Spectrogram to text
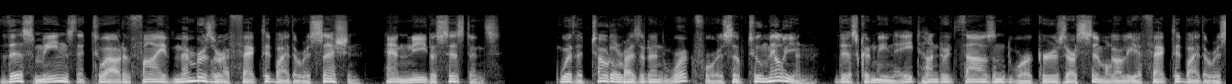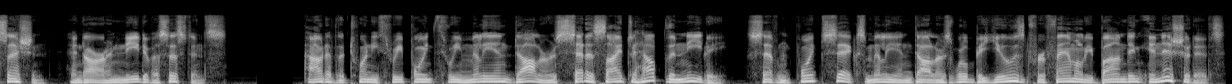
this means that two out of five members are affected by the recession and need assistance. With a total resident workforce of 2 million, this could mean 800,000 workers are similarly affected by the recession and are in need of assistance. Out of the $23.3 million set aside to help the needy, $7.6 million will be used for family bonding initiatives,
